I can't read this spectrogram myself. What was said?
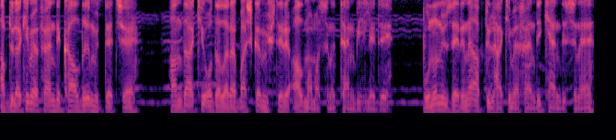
Abdülhakim Efendi kaldığı müddetçe handaki odalara başka müşteri almamasını tembihledi. Bunun üzerine Abdülhakim Efendi kendisine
